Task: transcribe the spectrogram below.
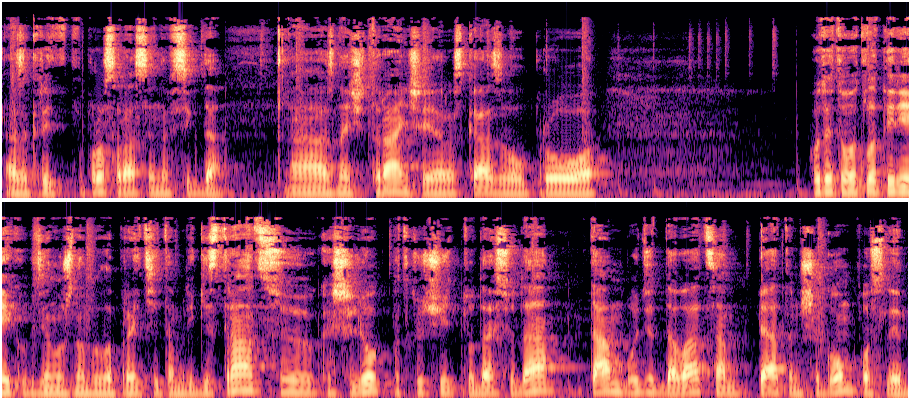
а закрыть этот вопрос раз и навсегда. А, значит, раньше я рассказывал про вот эту вот лотерейку, где нужно было пройти там регистрацию, кошелек подключить туда-сюда. Там будет даваться пятым шагом после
